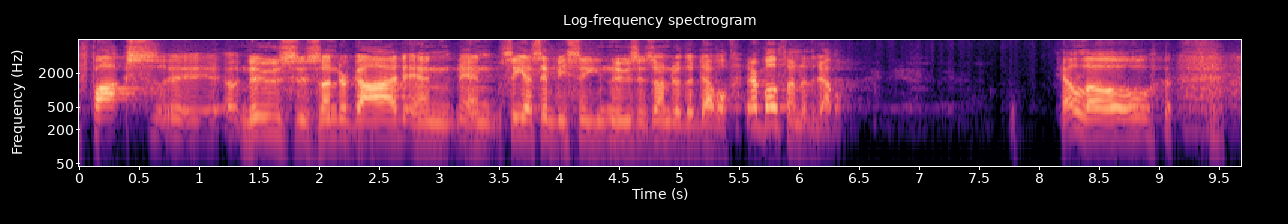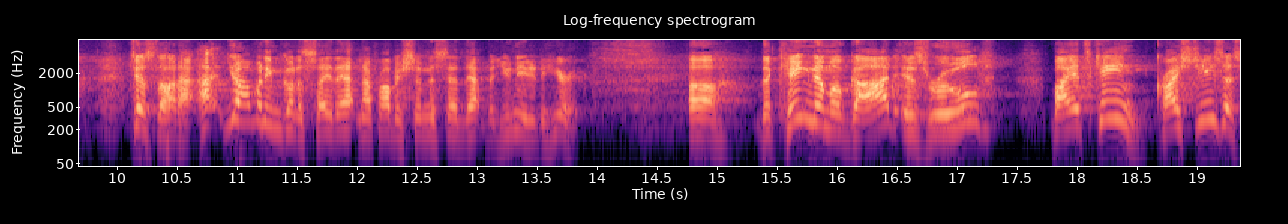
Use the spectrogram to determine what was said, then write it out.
Fox uh, News is under God and, and CSNBC News is under the devil. They're both under the devil. Hello. Just thought, I, I, you know, I'm not even going to say that, and I probably shouldn't have said that, but you needed to hear it. Uh, the kingdom of God is ruled by its king, Christ Jesus.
